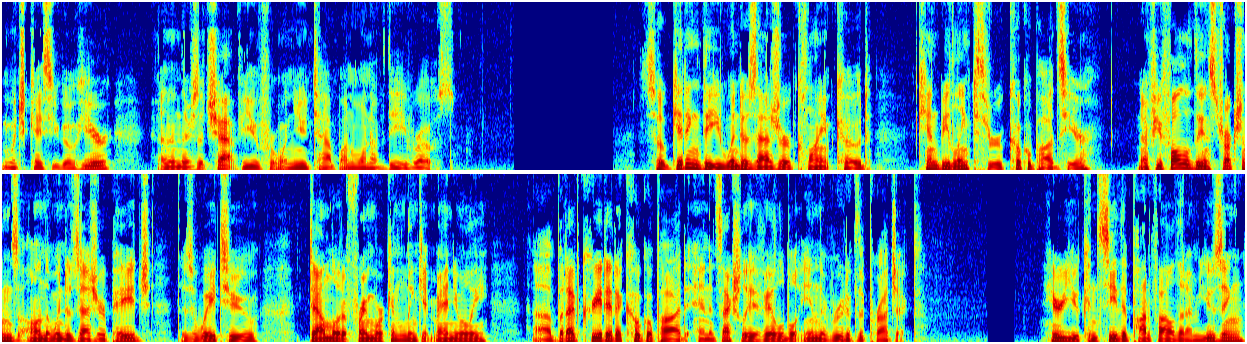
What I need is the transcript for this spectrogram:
in which case you go here, and then there's a chat view for when you tap on one of the rows. So getting the Windows Azure client code can be linked through CocoaPods here. Now, if you follow the instructions on the Windows Azure page, there's a way to download a framework and link it manually, uh, but I've created a CocoaPod and it's actually available in the root of the project. Here you can see the pod file that I'm using,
